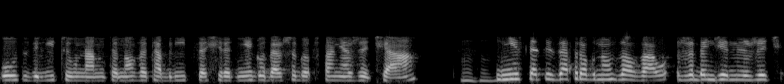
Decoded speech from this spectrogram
GUS wyliczył nam te nowe tablice średniego dalszego trwania życia. Mhm. I niestety zaprognozował, że będziemy żyć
